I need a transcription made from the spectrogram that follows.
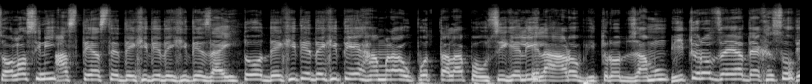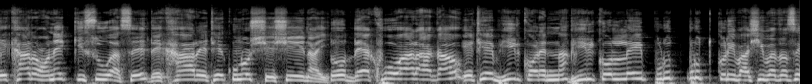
চলো চিনি আস্তে আস্তে দেখিতে দেখিতে যাই। তো দেখিতে দেখিতে আমরা উপরতলা পৌঁছি গেলি। এলা আরও ভিতরত যামু। ভিতরত যাইয়া দেখেছ। দেখার অনেক কিছু আছে, দেখার এঠে কোনো শেষে নাই। তো দেখো আর আগাও, এঠে ভিড় করেন না। ভিড় করলেই পুরুত পুরুত করে বাসি বাজাছে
